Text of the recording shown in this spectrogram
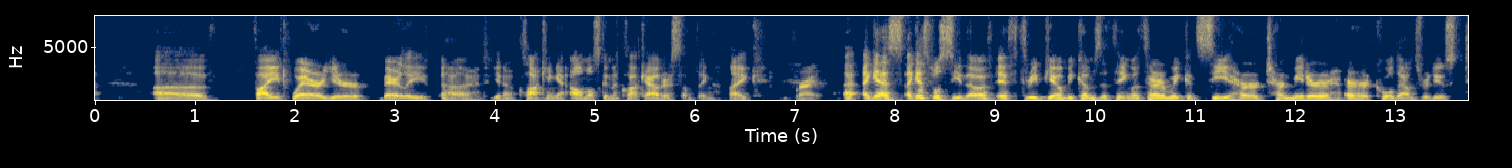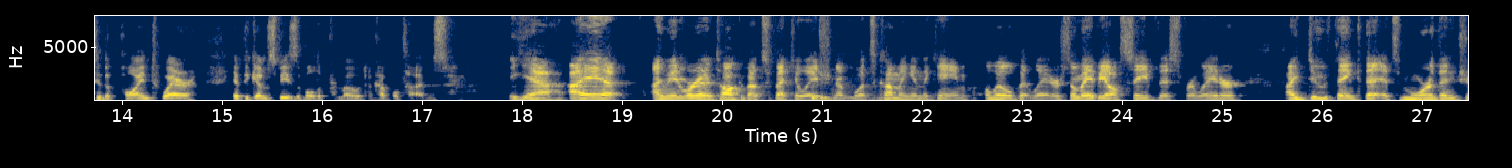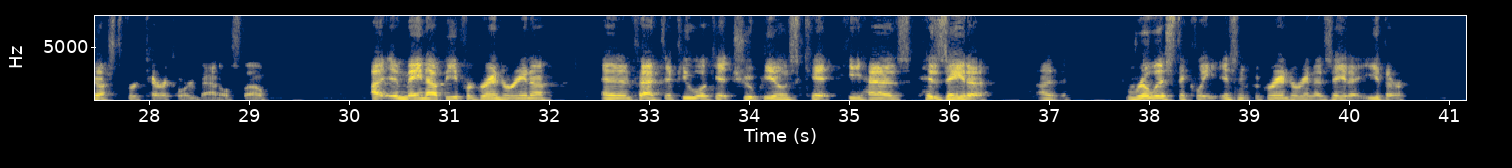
a fight where you're barely uh you know clocking out, almost going to clock out or something like right I guess I guess we'll see though. If if three PO becomes a thing with her, we could see her turn meter or her cooldowns reduced to the point where it becomes feasible to promote a couple times. Yeah, I uh, I mean we're going to talk about speculation of what's coming in the game a little bit later. So maybe I'll save this for later. I do think that it's more than just for territory battles though. I, it may not be for Grand Arena. And in fact, if you look at Chewpio's kit, he has his Zeta. Uh, realistically, isn't a Grand Arena Zeta either.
